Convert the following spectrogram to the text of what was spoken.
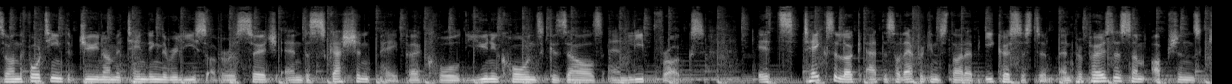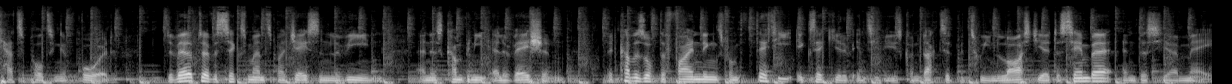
So, on the 14th of June, I'm attending the release of a research and discussion paper called Unicorns, Gazelles, and Leapfrogs. It takes a look at the South African startup ecosystem and proposes some options catapulting it forward. Developed over six months by Jason Levine and his company Elevation, it covers off the findings from 30 executive interviews conducted between last year December and this year May.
